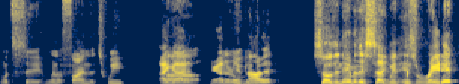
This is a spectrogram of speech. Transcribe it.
let's see, I'm going to find the tweet. I got Uh, it. I got it. You got it. So the name of this segment is Rate It.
